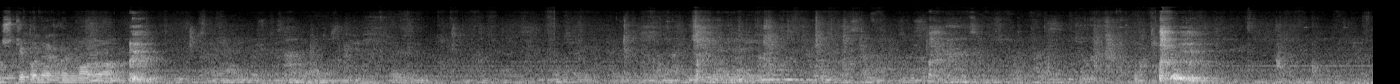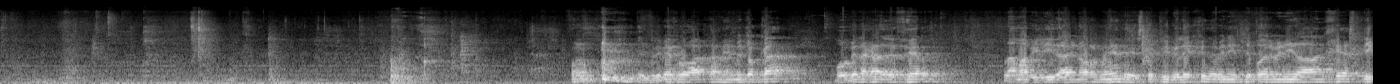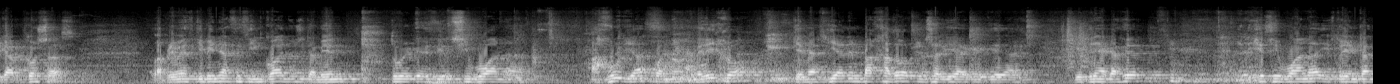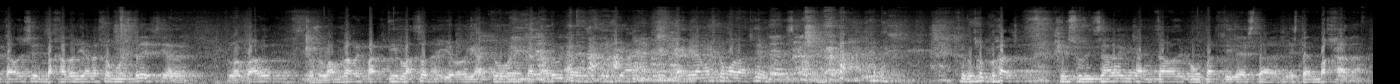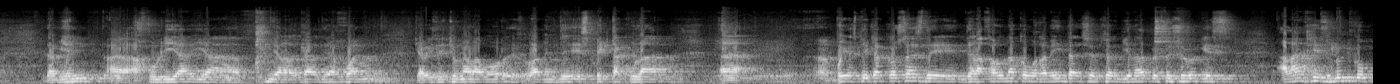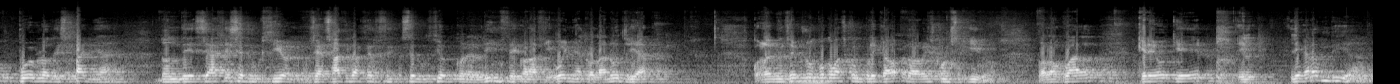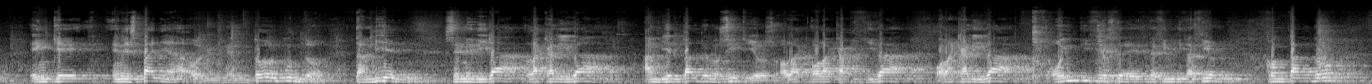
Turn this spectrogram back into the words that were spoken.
tenemos que ponerlo en modo... Bueno, en primer lugar también me toca volver a agradecer la amabilidad enorme de este privilegio de, venir, de poder venir a Lange a explicar cosas. La primera vez que vine hace cinco años y también tuve que decir Shibuana a Julia cuando me dijo que me hacían embajador, yo sabía qué- qué tenía que hacer. Le dije Shibuana y estoy encantado de ser embajador y ahora somos tres, ya, con lo cual nos vamos a repartir la zona. Yo ya actúo en Cataluña, ya, miramos cómo lo hacemos. Con lo cual, Jesús y Sara encantado de compartir esta, esta embajada. También a, a Julia y, a- y al alcalde, a Juan, que habéis hecho una labor realmente espectacular. Ah, voy a explicar cosas de, de la fauna como herramienta de selección ambiental, pero estoy seguro que es, Alange es el único pueblo de España donde se hace seducción, o sea, es fácil hacer seducción con el lince, con la cigüeña, con la nutria. Con el vencemos es un poco más complicado, pero lo habéis conseguido. Con lo cual, creo que el- llegará un día en que en España o en, en todo el mundo también se medirá la calidad ambiental de los sitios o la, o la capacidad o la calidad o índices de, de civilización contando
